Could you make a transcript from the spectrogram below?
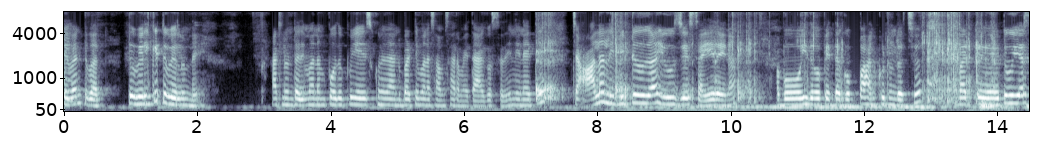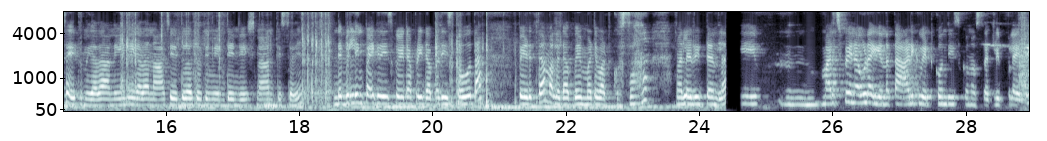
eleven twelve. ట్వెల్వ్కి ట్వెల్వ్ ఉన్నాయి అట్లుంటుంది. మనం పొదుపు చేసుకునే దాన్ని బట్టి మన సంసారం అయితే ఆగొస్తుంది. నేనైతే చాలా లిమిట్గా యూజ్ చేస్తాను ఏదైనా. అబ్బో ఇదో పెద్ద గొప్ప అనుకుంటుండొచ్చు. బట్ టూ ఇయర్స్ అవుతుంది కదా నేనే కదా నా చేతులతోటి మెయింటైన్ చేసిన అనిపిస్తుంది. అంటే బిల్డింగ్ పైకి తీసుకుపోయేటప్పుడు ఈ డబ్బా తీసుకోపోతా పెడతా మళ్ళీ డబ్బా ఎమ్మటి పట్టుకొస్తా. మళ్ళీ రిటర్న్లో. ఈ మర్చిపోయినా కూడా ఇక తాడికి పెట్టుకొని తీసుకొని వస్తా క్లిప్పులు అయితే.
